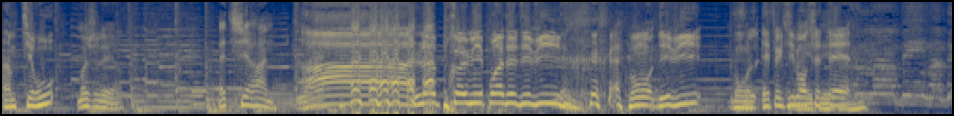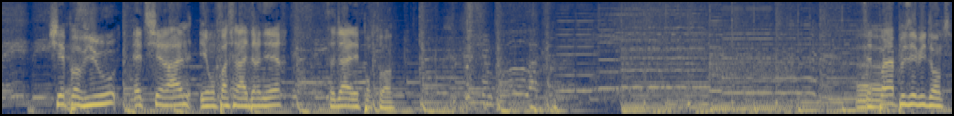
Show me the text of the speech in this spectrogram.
Un petit roux. Moi je l'ai. Hein. Ed Sheeran. Ah, le premier point de Davy. Bon, Davy. Bon, effectivement, c'était ça. Shape of You, Ed Sheeran, et on passe à la dernière. Celle-là, elle est pour toi. C'est Euh, pas la plus évidente.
